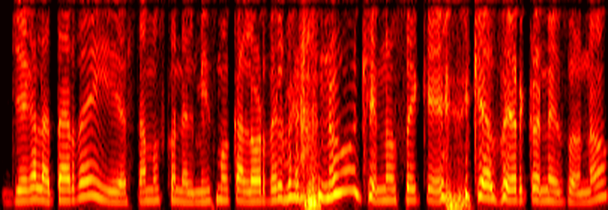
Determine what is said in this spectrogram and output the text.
llega la tarde y estamos con el mismo calor del verano, que no sé qué, qué hacer con eso, ¿no?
